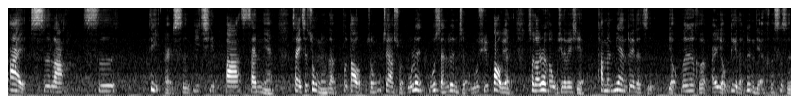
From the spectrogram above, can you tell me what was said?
艾斯拉斯。蒂尔斯一七八三年在一次著名的布道中这样说：“无论无神论者无需抱怨受到任何武器的威胁，他们面对的只有温和而有力的论点和事实。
